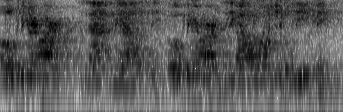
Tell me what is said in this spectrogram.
open your heart to that reality. Open your heart and say, God, I want you to lead me.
